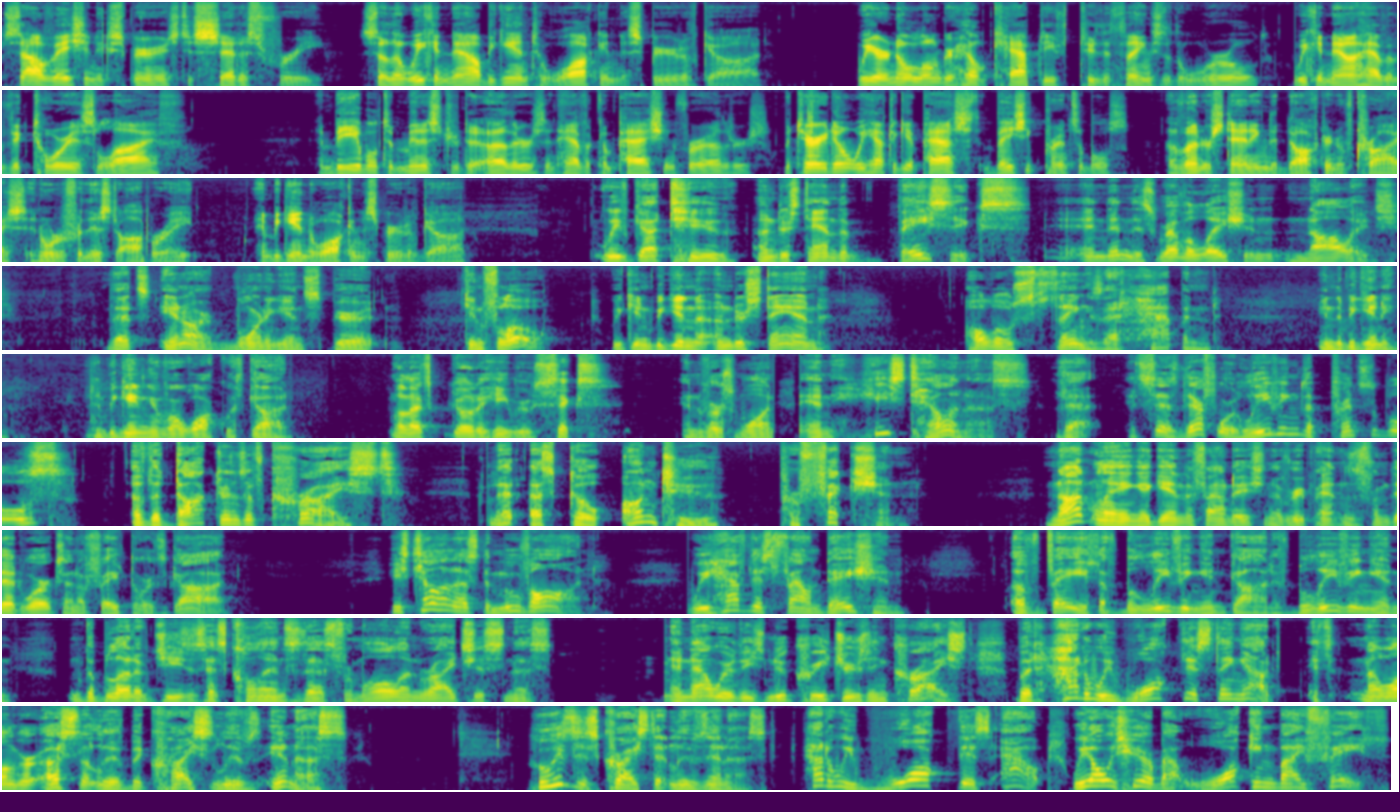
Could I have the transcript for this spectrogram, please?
salvation experience to set us free so that we can now begin to walk in the Spirit of God. We are no longer held captive to the things of the world. We can now have a victorious life and be able to minister to others and have a compassion for others. But, Terry, don't we have to get past basic principles of understanding the doctrine of Christ in order for this to operate and begin to walk in the Spirit of God? We've got to understand the basics and then this revelation knowledge that's in our born again spirit can flow. We can begin to understand all those things that happened in the beginning in the beginning of our walk with God. Well, let's go to Hebrews 6 and verse 1. And he's telling us that it says, Therefore, leaving the principles of the doctrines of Christ, let us go unto perfection, not laying again the foundation of repentance from dead works and of faith towards God. He's telling us to move on. We have this foundation of faith, of believing in God, of believing in the blood of Jesus has cleansed us from all unrighteousness. And now we're these new creatures in Christ. But how do we walk this thing out? It's no longer us that live, but Christ lives in us. Who is this Christ that lives in us? How do we walk this out? We always hear about walking by faith.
